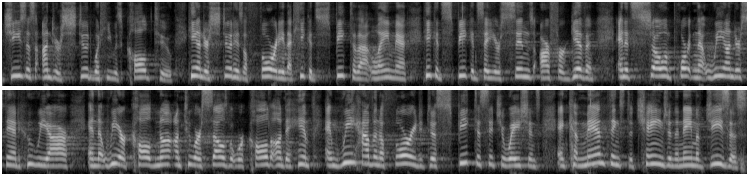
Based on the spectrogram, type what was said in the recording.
Jesus understood what he was called to. He understood his authority that he could speak to that lame man. He could speak and say, Your sins are forgiven. And it's so important that we understand who we are and that we are called not unto ourselves, but we're called unto him. And we have an authority to speak to situations and command command things to change in the name of Jesus.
